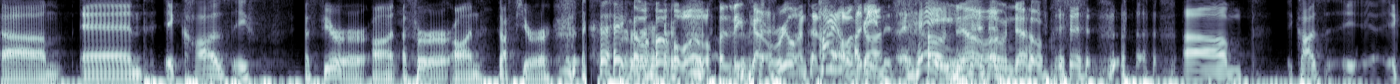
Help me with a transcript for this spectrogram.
Um, and it caused a, f- a furor on a furor on not furor. whoa, whoa, things got real intense. when I, was I gone. mean, hey. Oh no, oh no. um, it caused it, it,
